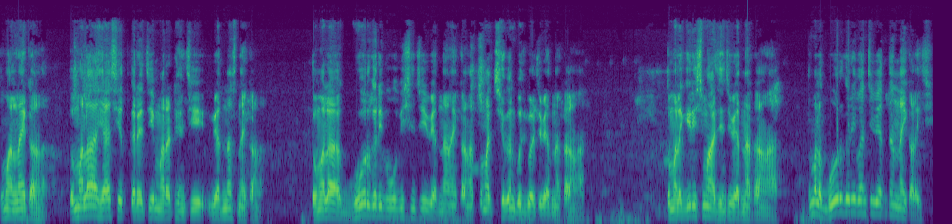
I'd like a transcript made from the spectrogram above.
तुम्हाला नाही कळणार. तुम्हाला ह्या शेतकऱ्याची मराठ्यांची वेदनाच नाही कळणार. तुम्हाला गोरगरीब ओबीसींची वेदना नाही कळणार. तुम्हाला छगन भुजबळची वेदना कळणार. तुम्हाला गिरीश महाजनची वेदना कळणार. तुम्हाला गोरगरिबांची वेदना नाही कळायची.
